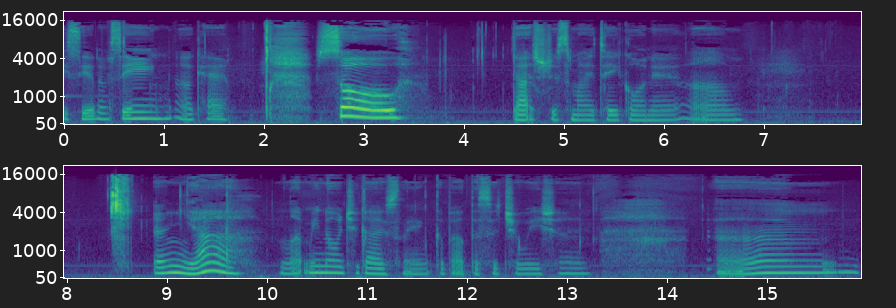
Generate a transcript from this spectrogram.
you see what I'm saying, okay. So that's just my take on it. Um, and yeah. Let me know what you guys think about the situation. Um,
